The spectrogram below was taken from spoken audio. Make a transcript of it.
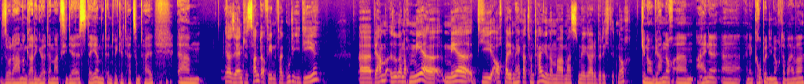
So, da haben wir gerade gehört, der Maxi, der Stayer mitentwickelt hat zum Teil. Ähm, Ja, sehr interessant auf jeden Fall. Gute Idee. Äh, wir haben sogar noch mehr, mehr, die auch bei dem Hackathon teilgenommen haben, hast du mir gerade berichtet noch. Genau, wir haben noch ähm, eine, äh, eine Gruppe, die noch dabei war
